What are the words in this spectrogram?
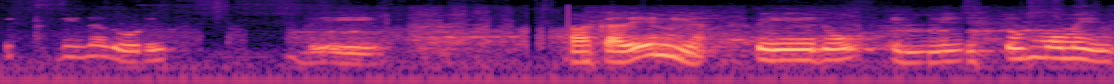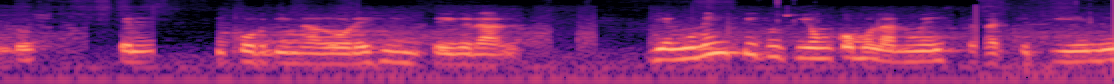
y coordinadores de academia, pero en estos momentos el coordinador es integral. Y en una institución como la nuestra, que tiene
